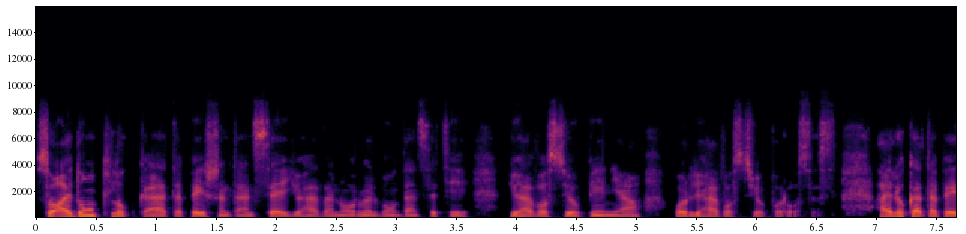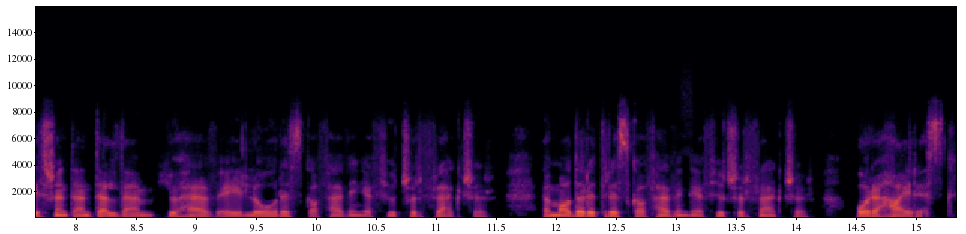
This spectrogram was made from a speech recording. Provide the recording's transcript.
So I don't look at a patient and say you have a normal bone density, you have osteopenia, or you have osteoporosis. I look at a patient and tell them you have a low risk of having a future fracture, a moderate risk of having a future fracture, or a high risk.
